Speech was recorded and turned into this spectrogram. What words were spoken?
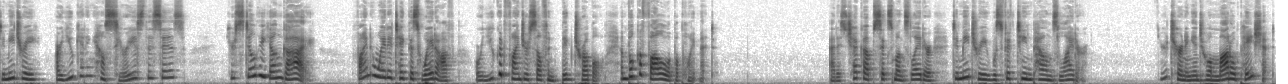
Dimitri, are you getting how serious this is? You're still a young guy. Find a way to take this weight off, or you could find yourself in big trouble and book a follow up appointment. At his checkup six months later, Dimitri was 15 pounds lighter. You're turning into a model patient.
